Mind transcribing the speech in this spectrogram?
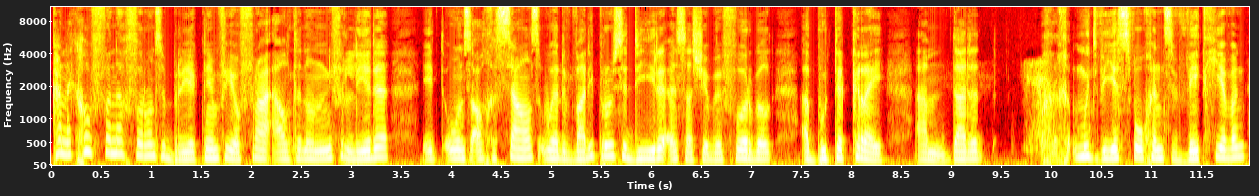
Kan ek gou vinnig vir ons 'n breek neem vir jou vra Elton? In die verlede het ons al gesels oor wat die prosedure is as jy byvoorbeeld 'n boete kry, um dat dit moet wees volgens wetgewing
